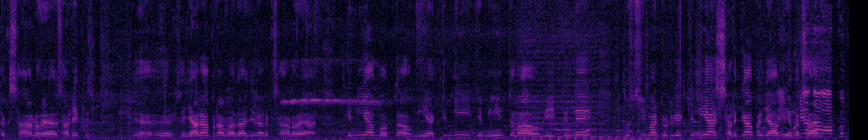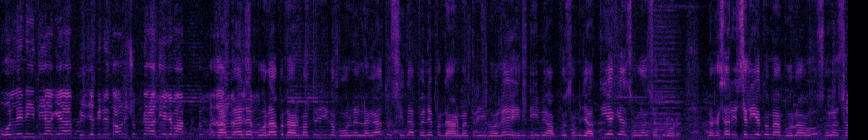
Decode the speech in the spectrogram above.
ਨੁਕਸਾਨ ਹੋਇਆ, ਸਾਡੇ ਕਿਸ- ਹਜ਼ਾਰਾਂ ਭਰਾਵਾਂ ਦਾ ਜਿਹੜਾ ਨੁਕਸਾਨ ਹੋਇਆ, ਕਿੰਨੀਆਂ ਮੌਤਾਂ ਹੋ ਗਈਆਂ, ਕਿੰਨੀ ਜ਼ਮੀਨ ਤਬਾਹ ਹੋ ਗਈ, ਕਿੰਨੇ सीमा टूट गई कितनी सड़क पंजाब नहीं, दी मुंडिया साहब आपको बोलने नहीं दिया गया बीजेपी नेताओं ने चुप करा दिया जब आप जब मैंने बोला प्रधानमंत्री जी को बोलने लगा तो सीधा पहले प्रधानमंत्री जी बोले हिंदी में आपको समझ आती है क्या सोलह सौ करोड़ मैं सर इसलिए तो मैं बोला हूँ सोलह सौ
